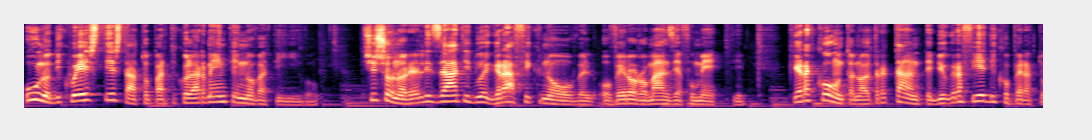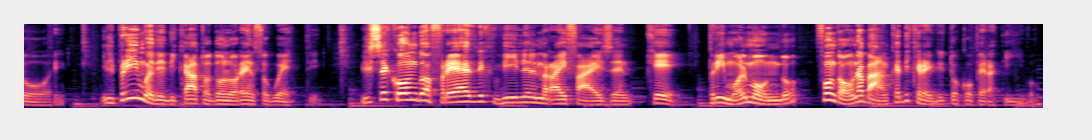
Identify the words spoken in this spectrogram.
Uno di questi è stato particolarmente innovativo. Si sono realizzati due graphic novel, ovvero romanzi a fumetti, che raccontano altrettante biografie di cooperatori. Il primo è dedicato a Don Lorenzo Guetti, il secondo a Friedrich Wilhelm Raiffeisen, che, primo al mondo, fondò una banca di credito cooperativo.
